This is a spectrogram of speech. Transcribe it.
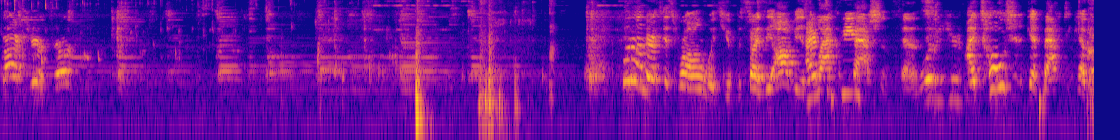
Here, Chuck. What on earth is wrong with you besides the obvious I have to lack of pee. fashion sense? What did you I told you to get back together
